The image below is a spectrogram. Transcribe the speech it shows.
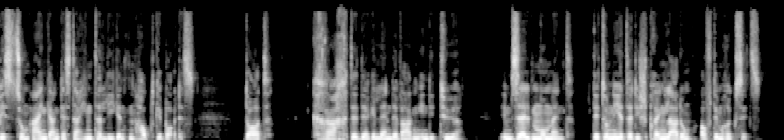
bis zum Eingang des dahinterliegenden Hauptgebäudes. Dort krachte der Geländewagen in die Tür. Im selben Moment detonierte die Sprengladung auf dem Rücksitz.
